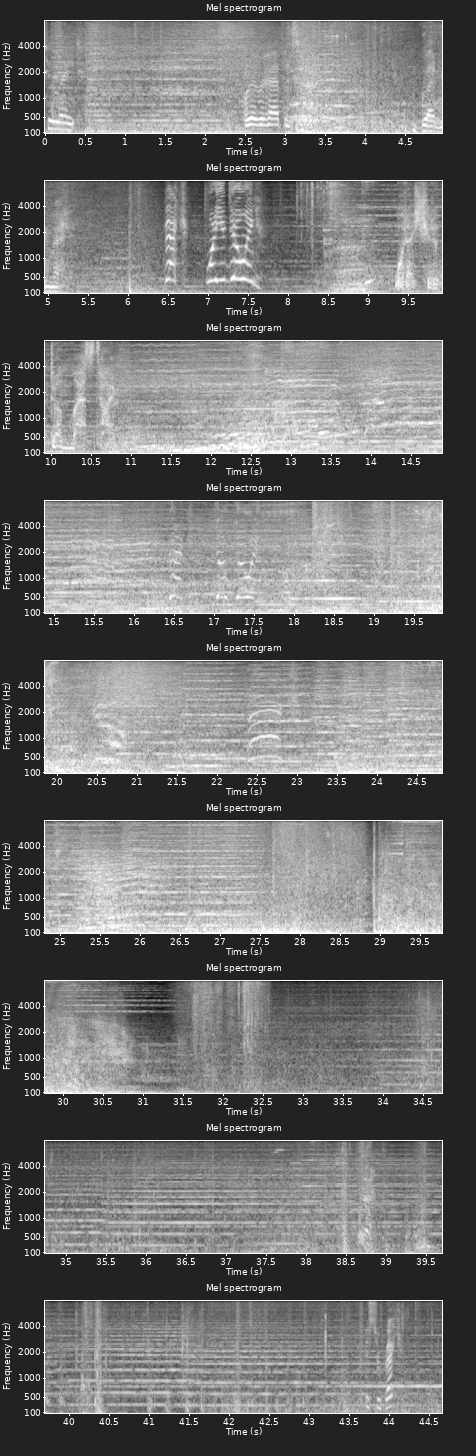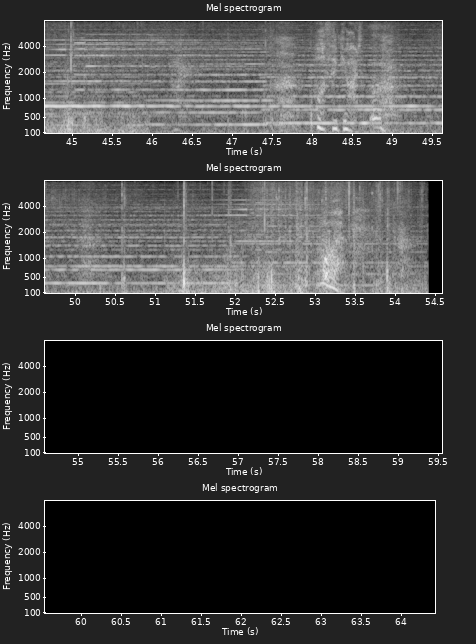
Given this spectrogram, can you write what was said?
too late. Whatever happens, I'm glad we met. Beck, what are you doing? What I should have done last time. Mr. Beck? Oh, thank God.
